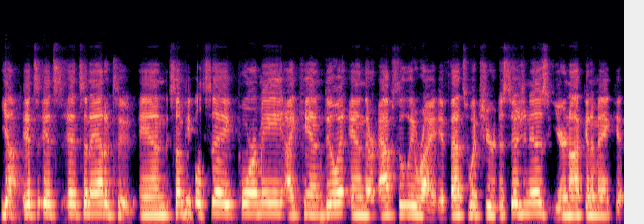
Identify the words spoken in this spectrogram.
Yeah it's it's it's an attitude and some people say poor me i can't do it and they're absolutely right. If that's what your decision is you're not going to make it.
